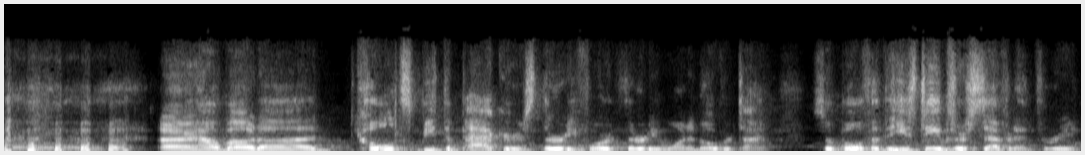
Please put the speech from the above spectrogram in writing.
All right, how about uh Colts beat the Packers 34-31 in overtime. So both of these teams are 7 and 3.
